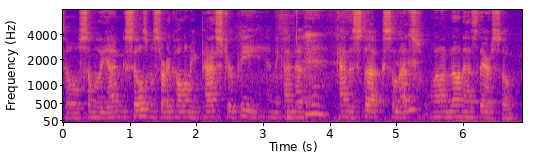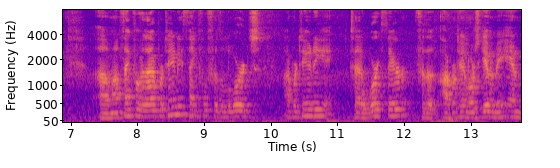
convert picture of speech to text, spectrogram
till some of the young salesmen started calling me Pastor P, and they kind of kind of stuck. So that's what I'm known as there. So um, I'm thankful for that opportunity. Thankful for the Lord's opportunity to work there, for the opportunity the Lord's given me, and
